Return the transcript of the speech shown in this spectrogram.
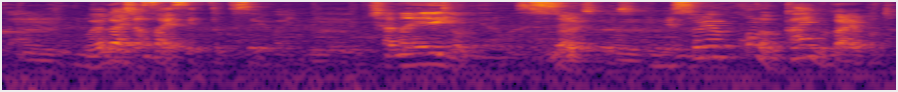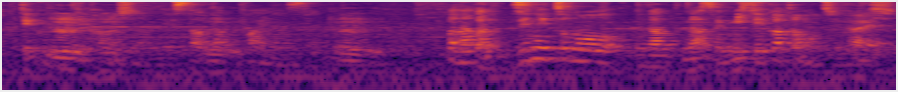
か、うん。親会社さえ説得すればいい。うん。社内営業みたいなもんですね。そうですそうです、でそれを今度外部からやっぱ取ってくるっていう話なんで、スタートアップファイナンスだと、うん。まあ、なんか全然そのななんすか見せ方も違うし、はい。そ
